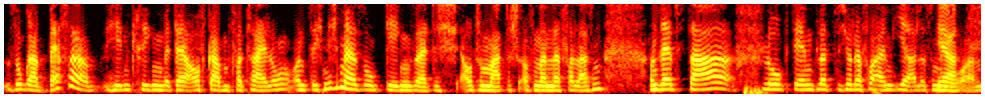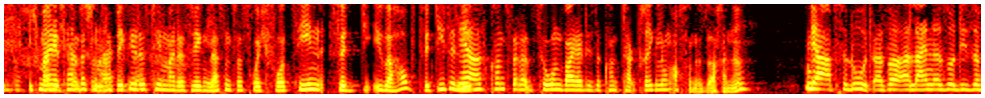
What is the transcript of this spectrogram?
sogar besser hinkriegen mit der Aufgabenverteilung und sich nicht mehr so gegenseitig automatisch aufeinander verlassen. Und selbst da flog denen plötzlich oder vor allem ihr alles um ja. die Ohren. Das ich meine, jetzt haben wir schon entwickelt das Thema, deswegen lass uns das ruhig vorziehen. Für die, überhaupt, für diese ja. Lebenskonstellation war ja diese Kontaktregelung auch so eine Sache, ne? Ja, absolut. Also alleine so diese,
